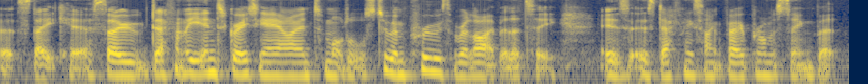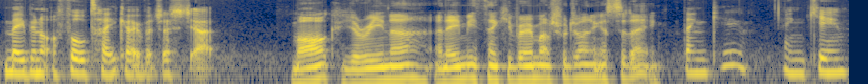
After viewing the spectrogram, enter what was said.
at stake here. So definitely integrating AI into models to improve the reliability is, is definitely something very promising, but maybe not a full takeover just yet. Mark, Yaryna, and Amy, thank you very much for joining us today. Thank you. Thank you.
